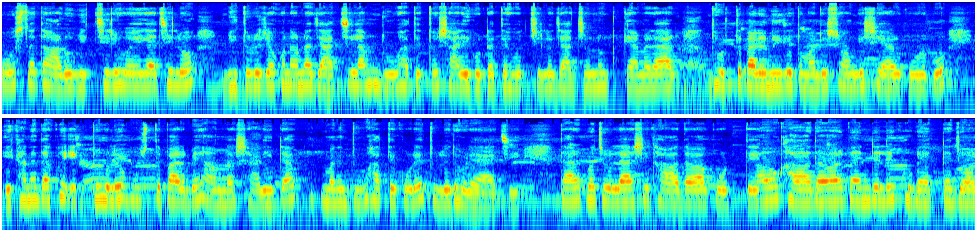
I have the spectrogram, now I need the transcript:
অবস্থাটা আরও বিচ্ছিরি হয়ে গেছিল। ভিতরে যখন আমরা যাচ্ছিলাম, দু হাতে তো শাড়ি গোটাতে হচ্ছিল, যার জন্য ক্যামেরা ধরতে পারিনি যে তোমাদের সঙ্গে শেয়ার করব। এখানে দেখো একটু হলেও বুঝতে পারবে আমরা শাড়িটা মানে দু হাতে করে তুলে ধরে আছি। তারপর চলে আসি খাওয়া দাওয়া করতে। তাও খাওয়া দাওয়ার প্যান্ডেলে খুব একটা জল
